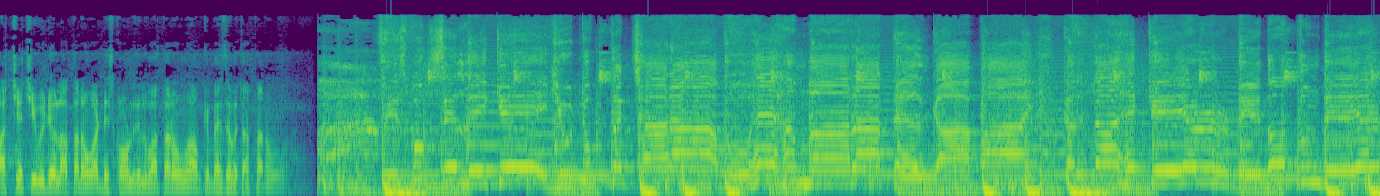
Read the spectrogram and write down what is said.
अच्छी अच्छी वीडियो लाता रहूँगा डिस्काउंट दिलवाता रहूँगा आपके पैसे बचाता रहूँगा। फेसबुक से लेके यूट्यूब तक छारा वो है हमारा तहलका भाई। करता है केयर दे दो तुम देयर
